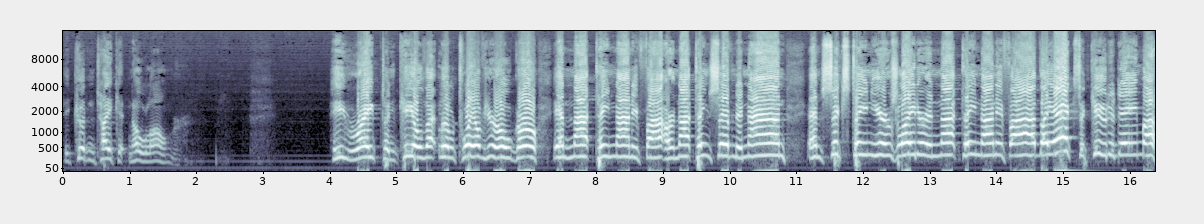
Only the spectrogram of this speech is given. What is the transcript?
He couldn't take it no longer. He raped and killed that little 12 year old girl in 1995 or 1979, and 16 years later in 1995 they executed him. Uh,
